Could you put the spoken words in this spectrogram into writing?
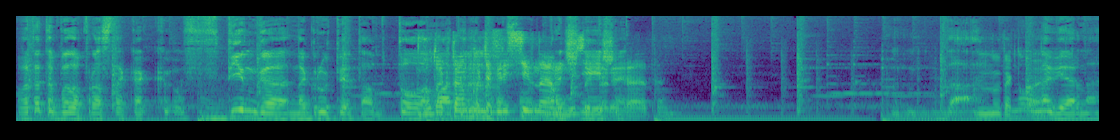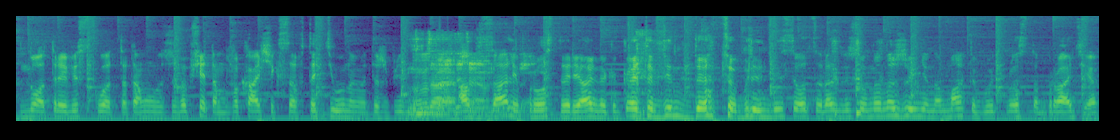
Вот это было просто как в бинго на группе там то Ну так там хоть агрессивная музыка какая-то. Да. Ну, так ну наверное. Ну, а Трэвис Скотт, а там он же вообще там вокальщик с автотюном, это же, блин, ну, да, а в зале да. просто реально какая-то вендетта, блин, несется, разве что на ножи не наматывают просто братья.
